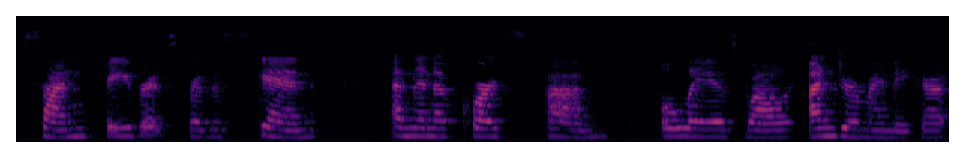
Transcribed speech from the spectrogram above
sun favorites for the skin. And then of course um, Olay as well under my makeup.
